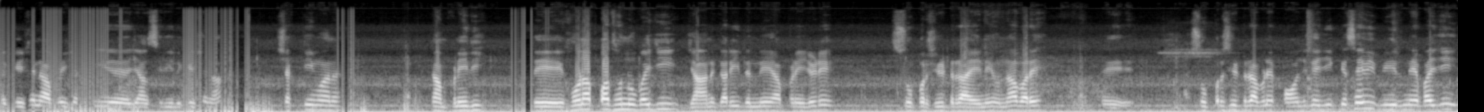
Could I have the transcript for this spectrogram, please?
ਲੋਕੇਸ਼ਨ ਆਪਣੀ ਸ਼ਕਤੀ ਏਜੰਸੀ ਦੀ ਲੋਕੇਸ਼ਨ ਆ ਸ਼ਕਤੀਮਾਨ ਕੰਪਨੀ ਦੀ। ਤੇ ਹੁਣ ਆਪਾਂ ਤੁਹਾਨੂੰ ਬਾਈ ਜੀ ਜਾਣਕਾਰੀ ਦਿੰਨੇ ਆ ਆਪਣੇ ਜਿਹੜੇ ਸੁਪਰ ਸੀਡਰ ਆਏ ਨੇ ਉਹਨਾਂ ਬਾਰੇ। ਤੇ ਸੁਪਰ ਸੀਡਰ ਆਪਣੇ ਪਹੁੰਚ ਗਏ ਜੀ। ਕਿਸੇ ਵੀ ਵੀਰ ਨੇ ਬਾਈ ਜੀ,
